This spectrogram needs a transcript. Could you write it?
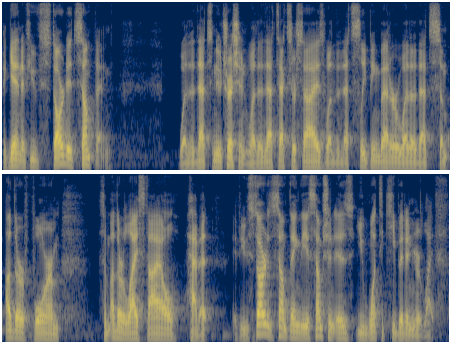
again if you've started something whether that's nutrition whether that's exercise whether that's sleeping better whether that's some other form some other lifestyle habit if you've started something the assumption is you want to keep it in your life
